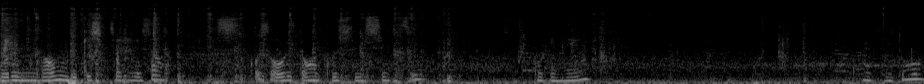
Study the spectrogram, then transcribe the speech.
올해는 너무 늦게 식재를 해서 꽃을 오랫동안 볼 수 있을지 모르겠네요. 여기도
